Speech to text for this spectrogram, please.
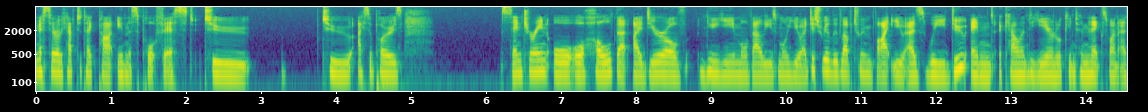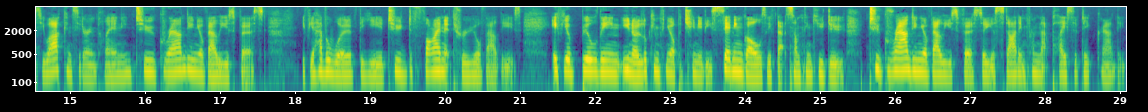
necessarily have to take part in the support fest to to I suppose center in or, or hold that idea of new year, more values, more you. I just really love to invite you as we do end a calendar year and look into the next one as you are considering planning to ground in your values first. If you have a word of the year, to define it through your values. If you're building, you know, looking for new opportunities, setting goals, if that's something you do, to ground in your values first. So you're starting from that place of deep grounding.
